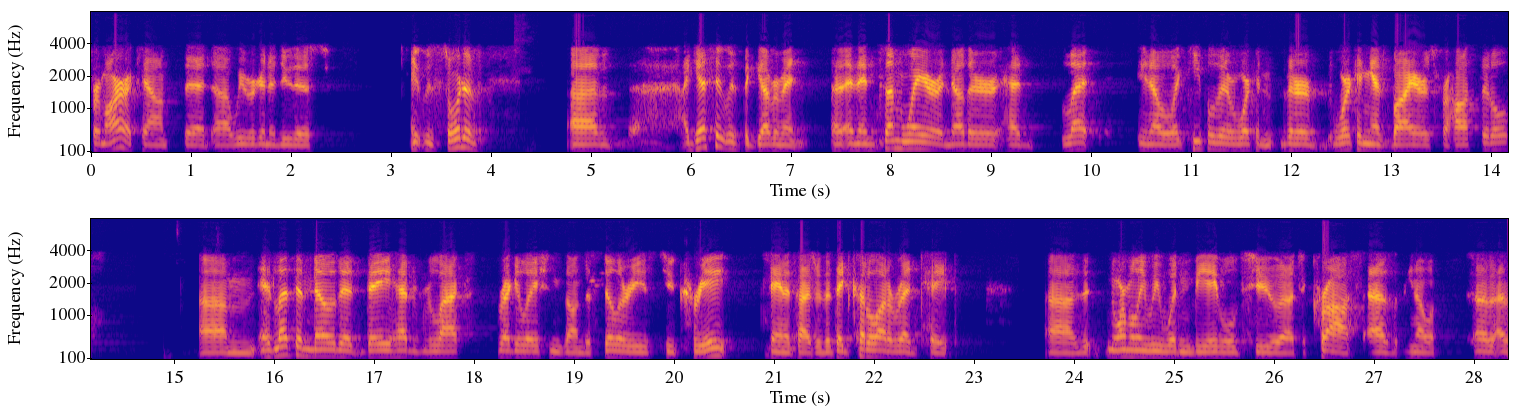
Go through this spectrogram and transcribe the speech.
from our accounts that uh, we were going to do this. It was sort of, uh, I guess it was the government, uh, and in some way or another had let you know, like people that are working that are working as buyers for hospitals. Um, it let them know that they had relaxed regulations on distilleries to create sanitizer. That they'd cut a lot of red tape uh, that normally we wouldn't be able to uh, to cross as you know a,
